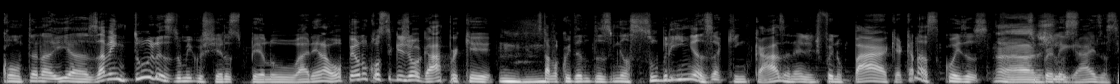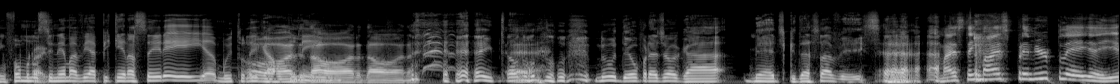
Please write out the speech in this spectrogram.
Contando aí as aventuras do Miguxeiros pelo Arena Open. Eu não consegui jogar porque Uhum. estava cuidando das minhas sobrinhas aqui em casa, né? A gente foi no parque, aquelas coisas Ah, super legais, assim. Fomos no Parque. cinema ver a Pequena Sereia, muito legal Olha, também. da hora, da hora. então É. não, não- não deu pra jogar Magic dessa vez. É, mas tem mais Premier Play aí,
